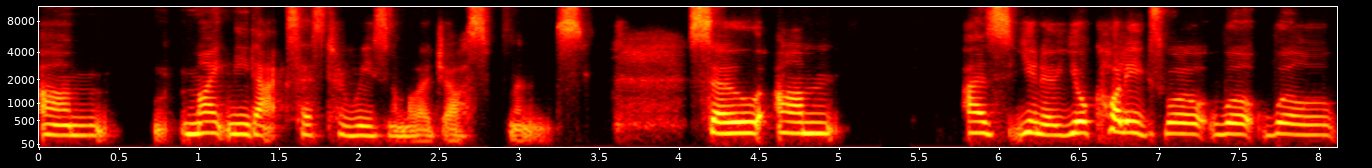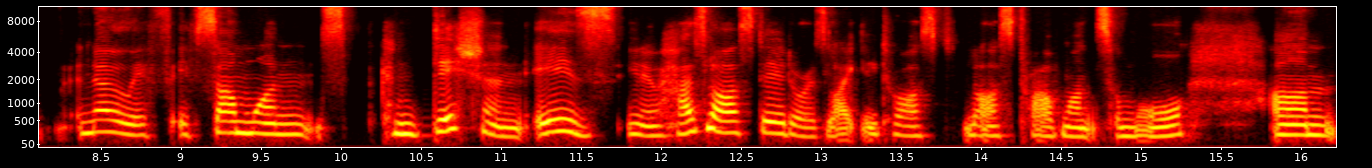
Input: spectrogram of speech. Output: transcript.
um, might need access to reasonable adjustments. So um, as you know, your colleagues will will will know if if someone's condition is you know has lasted or is likely to last last 12 months or more um,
